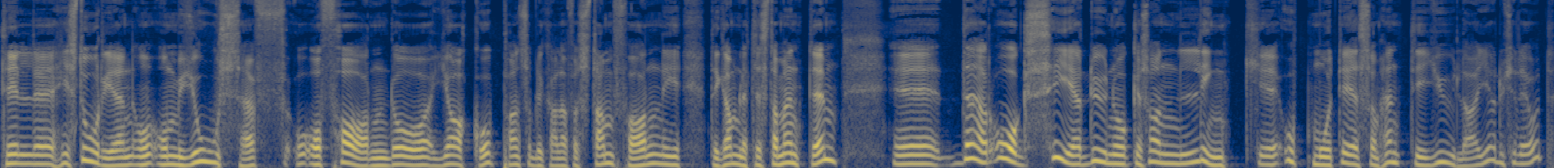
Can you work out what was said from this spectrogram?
til eh, historien om, Josef og, faren da Jakob, han som blir kalt for stamfaren i Det gamle testamentet. Eh, der òg ser du noe sånn link eh, opp mot det som hendte i jula, gjør du ikke det, Odd?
